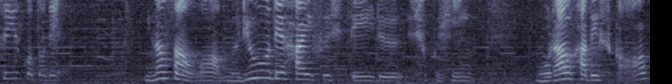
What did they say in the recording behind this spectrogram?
ということで皆さんは無料で配布している食品もらう派ですか？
